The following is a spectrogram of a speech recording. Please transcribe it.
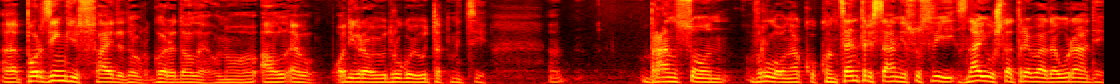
uh, Porzingis, ajde, dobro, gore dole, ono, ali evo, odigrao je u drugoj utakmici. Uh, Branson, vrlo onako koncentrisani su svi, znaju šta treba da urade.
